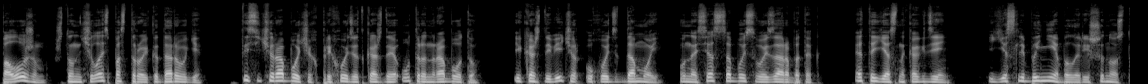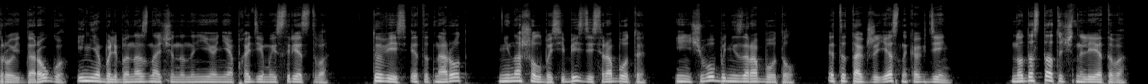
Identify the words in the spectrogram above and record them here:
Положим, что началась постройка дороги. Тысячи рабочих приходят каждое утро на работу, и каждый вечер уходят домой, унося с собой свой заработок. Это ясно как день. Если бы не было решено строить дорогу и не были бы назначены на нее необходимые средства, то весь этот народ не нашел бы себе здесь работы и ничего бы не заработал. Это так же ясно как день. Но достаточно ли этого?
